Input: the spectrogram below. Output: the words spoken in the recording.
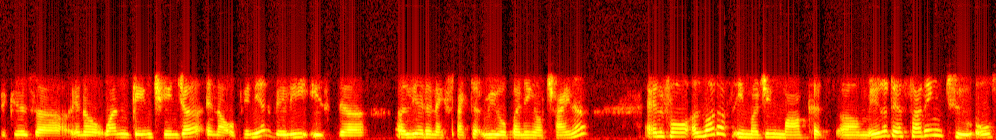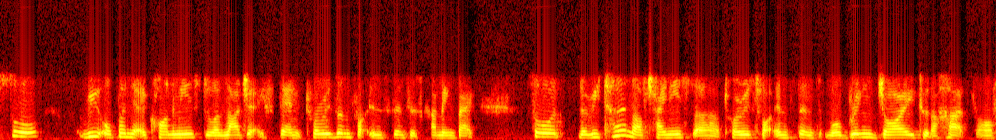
because, uh, you know, one game changer, in our opinion, really is the earlier than expected reopening of China. And for a lot of emerging markets, um, you know, they're starting to also reopen their economies to a larger extent. Tourism, for instance, is coming back. So the return of Chinese uh, tourists, for instance, will bring joy to the hearts of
